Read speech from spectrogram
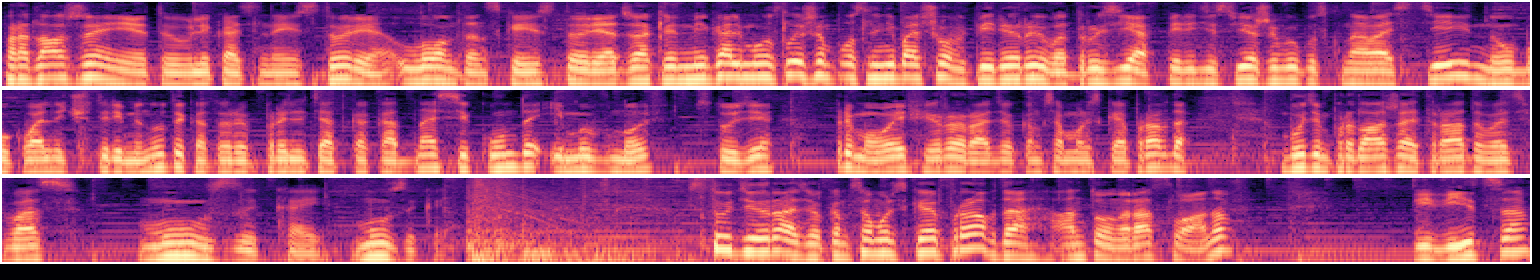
Продолжение этой увлекательной истории, лондонская история Джаклин Мигаль, мы услышим после небольшого перерыва. Друзья, впереди свежий выпуск новостей, ну, буквально 4 минуты, которые пролетят как одна секунда, и мы вновь в студии прямого эфира радио «Комсомольская правда» будем продолжать радовать вас музыкой. Музыкой. В студии радио «Комсомольская правда» Антон Росланов, певица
